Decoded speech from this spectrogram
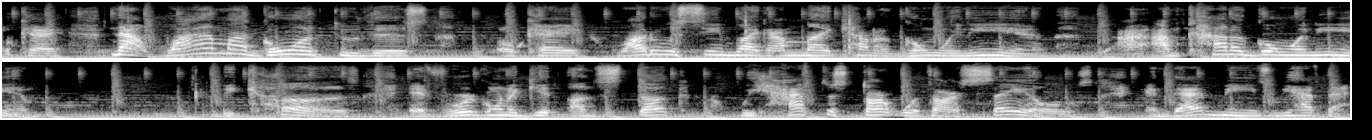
Okay. Now, why am I going through this? Okay. Why do it seem like I'm like kind of going in? I, am kind of going in because if we're going to get unstuck, we have to start with ourselves. And that means we have to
